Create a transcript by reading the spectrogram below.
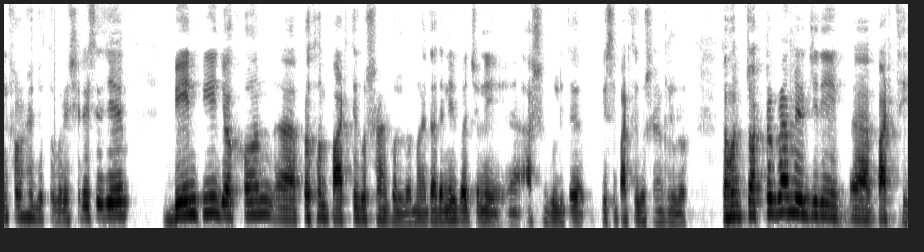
ইনফরমেশন যুক্ত করে। সেটা হচ্ছে যে বিএনপি যখন প্রথম প্রার্থী ঘোষণা করল মানে তাদের নির্বাচনী আসনগুলিতে কিছু প্রার্থী ঘোষণা করল তখন চট্টগ্রামের যিনি প্রার্থী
